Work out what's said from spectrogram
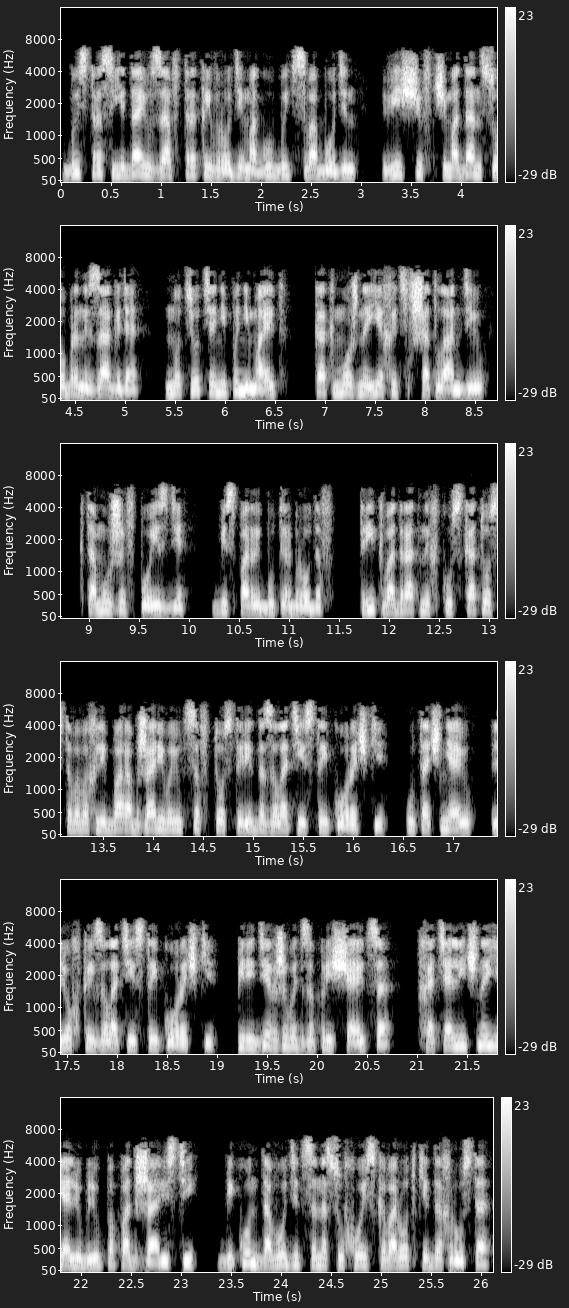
Быстро съедаю завтрак и вроде могу быть свободен, вещи в чемодан собраны загодя, но тетя не понимает, как можно ехать в Шотландию, к тому же в поезде, без пары бутербродов. Три квадратных куска тостового хлеба обжариваются в тостере до золотистой корочки. Уточняю, легкой золотистой корочки. Передерживать запрещается, хотя лично я люблю поподжаристей. Бекон доводится на сухой сковородке до хруста,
